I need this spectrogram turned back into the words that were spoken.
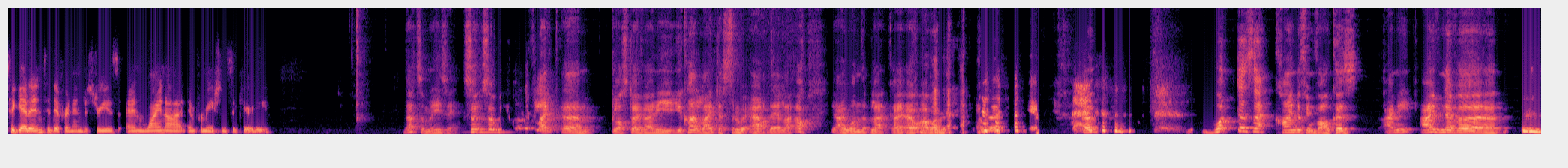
to get into different industries. And why not information security? That's amazing. So, so we kind of like um, glossed over. I mean, you, you kind of like just threw it out there, like, oh, yeah, I won the black guy. I, I won the. yeah. um, what does that kind of involve? Because I mean, I've never taken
